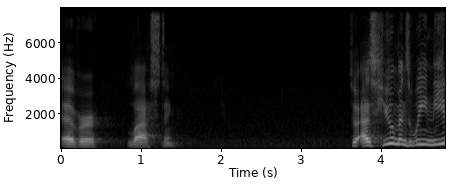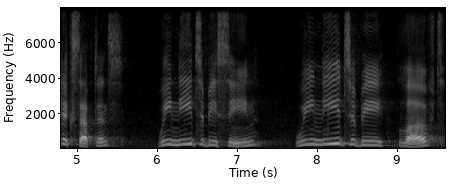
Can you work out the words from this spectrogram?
everlasting. So, as humans, we need acceptance. We need to be seen. We need to be loved.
